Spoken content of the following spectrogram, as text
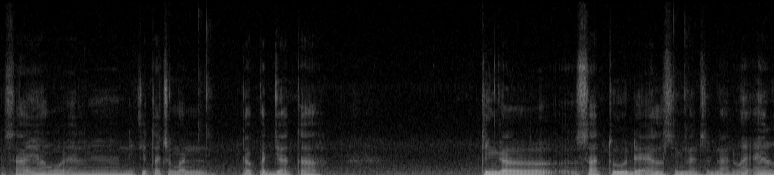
sayang WL nya nih kita cuman dapat jatah tinggal satu DL99 WL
